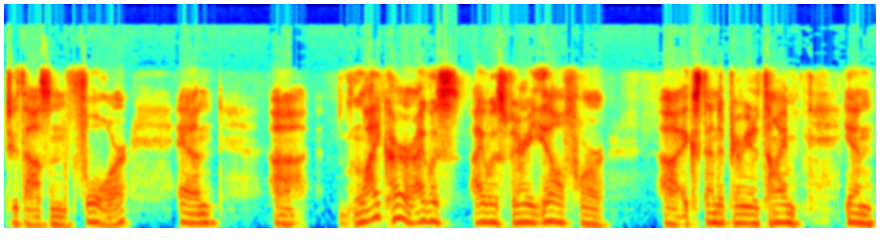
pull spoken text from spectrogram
2004, and uh, like her, I was I was very ill for uh, extended period of time. And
